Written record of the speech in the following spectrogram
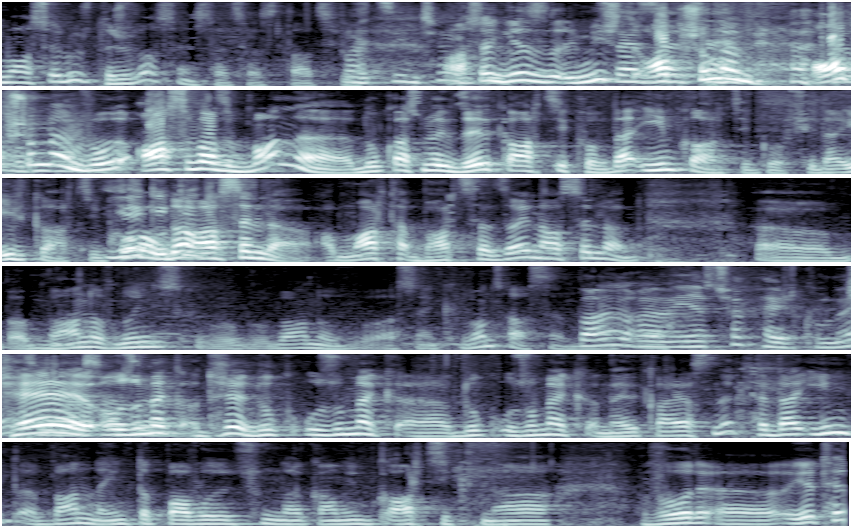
իմ ասելուց դժվար սենսացիա ստացվի։ Բայց ինչ է։ Ասենք ես միշտ ապշում եմ, ապշում եմ, որ ասված բանը, դուք ասում եք ձեր կարծիքով, դա իմ կարծիքով չի, դա իր կարծիքով, ու դա ասել է, մարդը բարձրաձայն ասել է բանով նույնիսկ բանով ասենք ոնց ասեմ բանը ես չեմ հերքում է չէ ուզում եք չէ դուք ուզում եք դուք ուզում եք ներկայացնել թե դա իմ բանն է իմ տպավորությունն է կամ իմ կարծիքն է որ եթե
